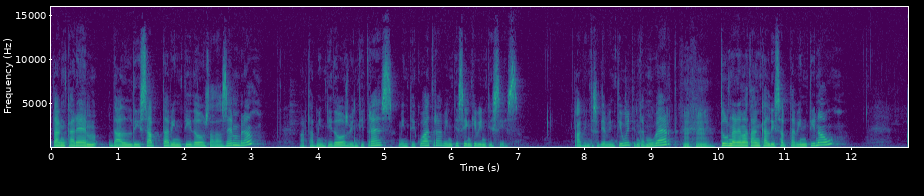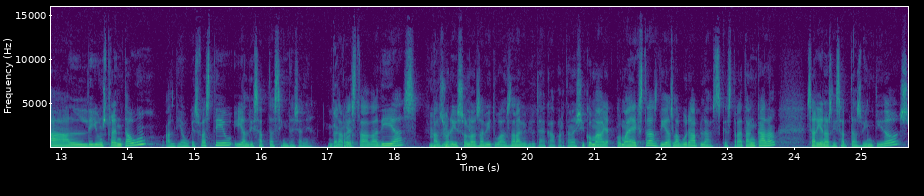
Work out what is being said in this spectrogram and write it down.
tancarem del dissabte 22 de desembre, per tant 22, 23, 24, 25 i 26. El 27 i el 28 tindrem obert. Uh -huh. Tornarem a tancar el dissabte 29, el dilluns 31, el dia 1 que és festiu, i el dissabte 5 de gener. La resta de dies, els horaris són els habituals de la biblioteca. Per tant, així com a, com a extras, dies laborables que estarà tancada serien els dissabtes 22,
